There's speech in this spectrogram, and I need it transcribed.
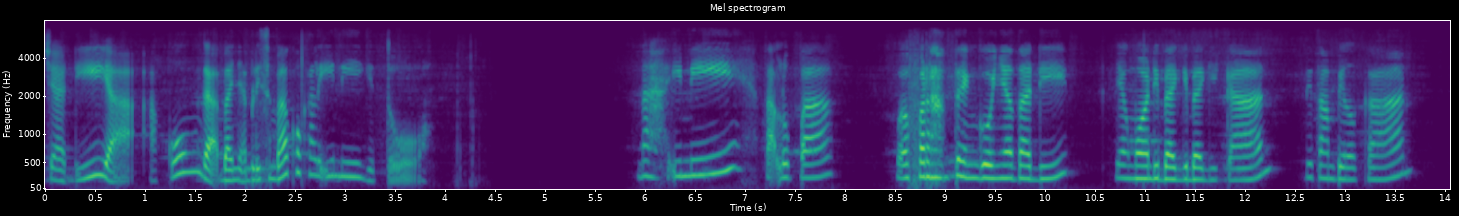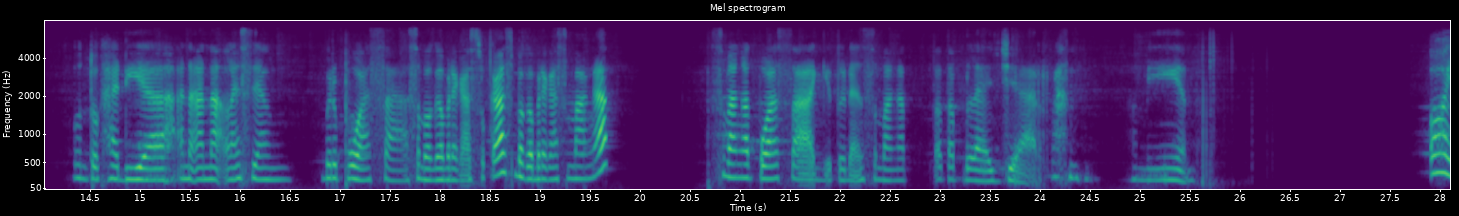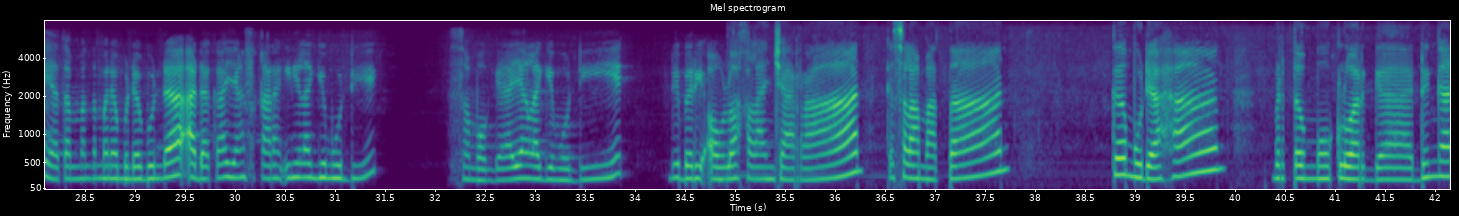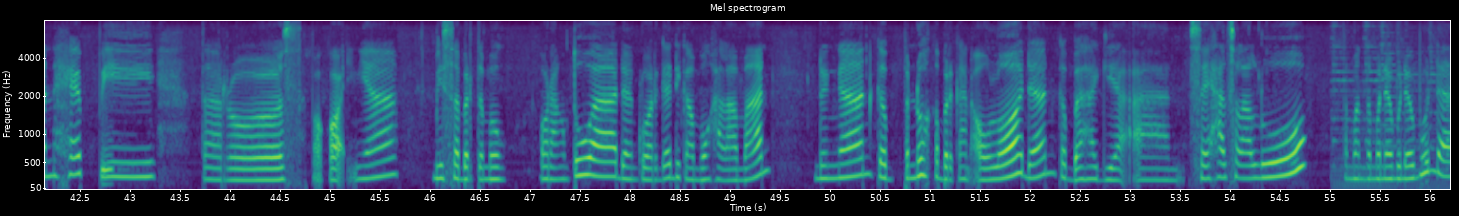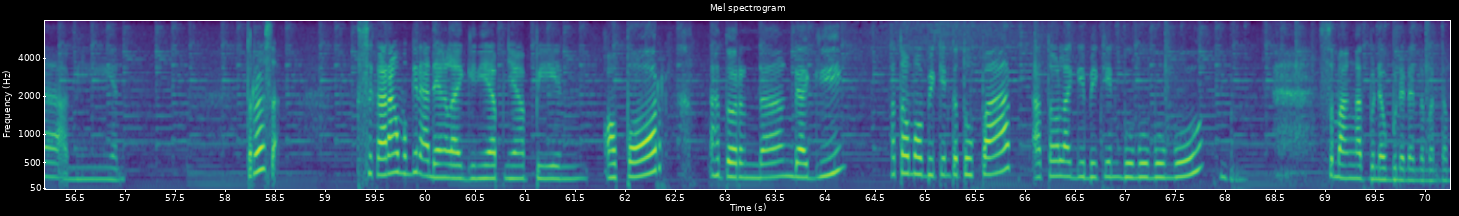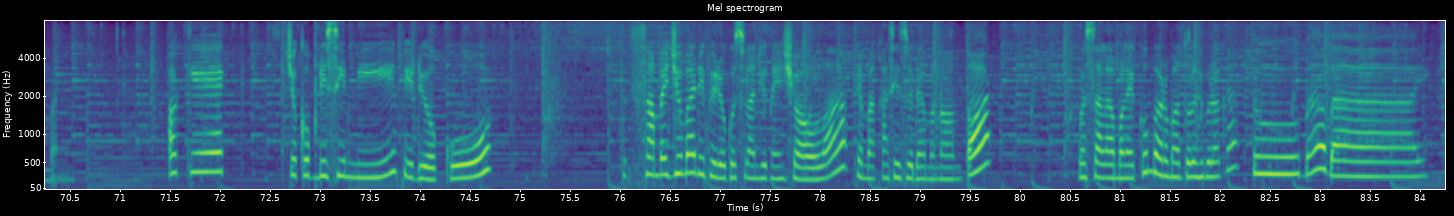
Jadi ya aku nggak banyak beli sembako kali ini gitu. Nah ini tak lupa wafer tenggonya tadi yang mau dibagi-bagikan, ditampilkan untuk hadiah anak-anak les yang berpuasa. Semoga mereka suka, semoga mereka semangat, semangat puasa gitu dan semangat tetap belajar. Amin. Oh ya teman-teman dan bunda-bunda, adakah yang sekarang ini lagi mudik? Semoga yang lagi mudik diberi Allah kelancaran, keselamatan, kemudahan, bertemu keluarga dengan happy, terus pokoknya bisa bertemu orang tua dan keluarga di kampung halaman dengan ke, penuh keberkahan Allah dan kebahagiaan. Sehat selalu, teman-teman dan bunda-bunda. Amin. Terus sekarang mungkin ada yang lagi nyiap-nyiapin opor atau rendang daging atau mau bikin ketupat atau lagi bikin bumbu-bumbu. Semangat bunda-bunda dan teman-teman. Oke, cukup di sini videoku. Sampai jumpa di videoku selanjutnya insya Allah. Terima kasih sudah menonton. Wassalamualaikum warahmatullahi wabarakatuh. Bye-bye.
